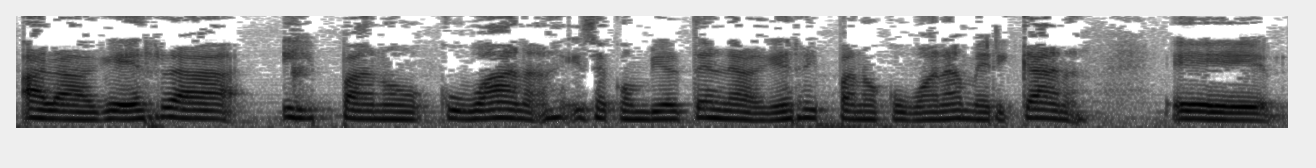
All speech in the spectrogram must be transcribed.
a la guerra hispano-cubana y se convierte en la guerra hispano-cubana americana. Eh,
